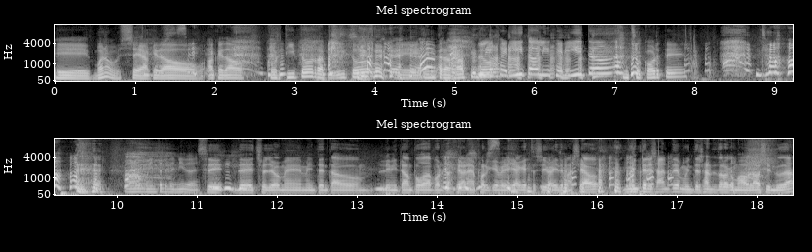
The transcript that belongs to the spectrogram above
Eh, bueno, pues se ha quedado, ha quedado cortito, rapidito, eh, entra rápido, Ligerito, ligerito. mucho corte. Ah, muy entretenido, ¿eh? Sí, de hecho yo me, me he intentado limitar un poco de aportaciones porque veía que esto se iba a ir demasiado. Muy interesante, muy interesante todo lo que hemos hablado, sin duda.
